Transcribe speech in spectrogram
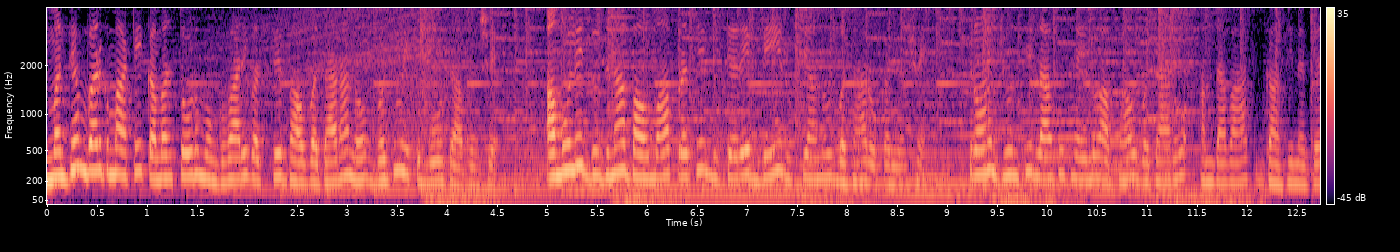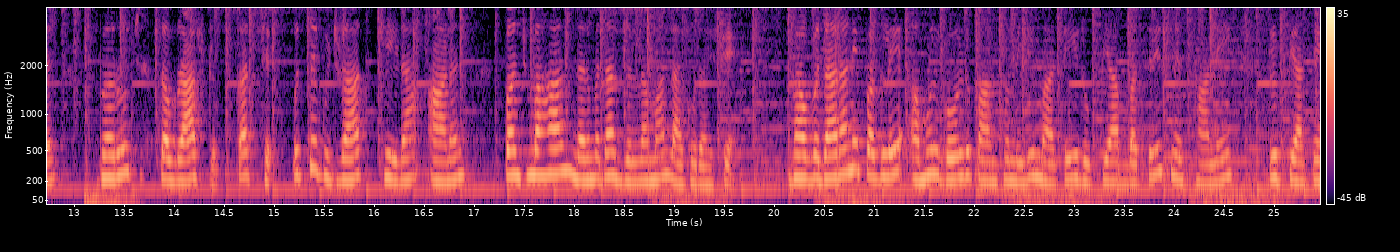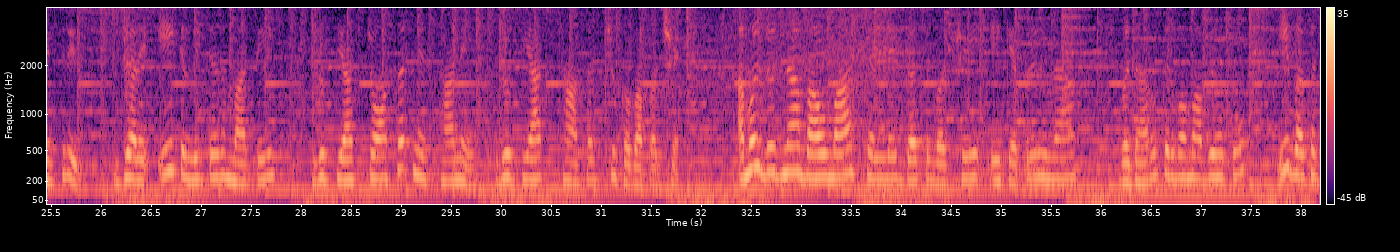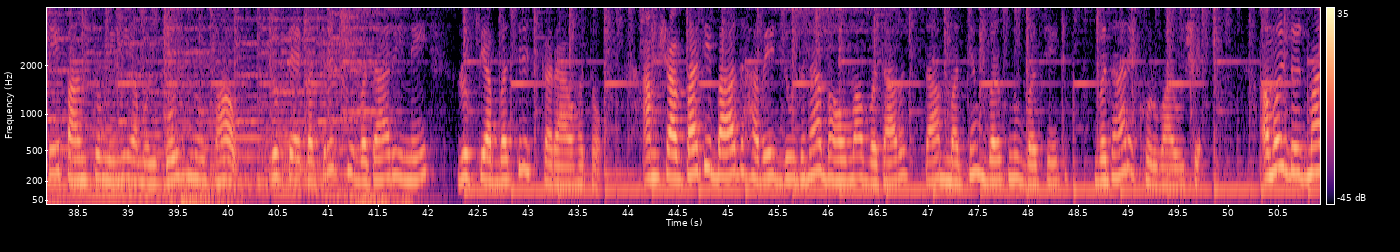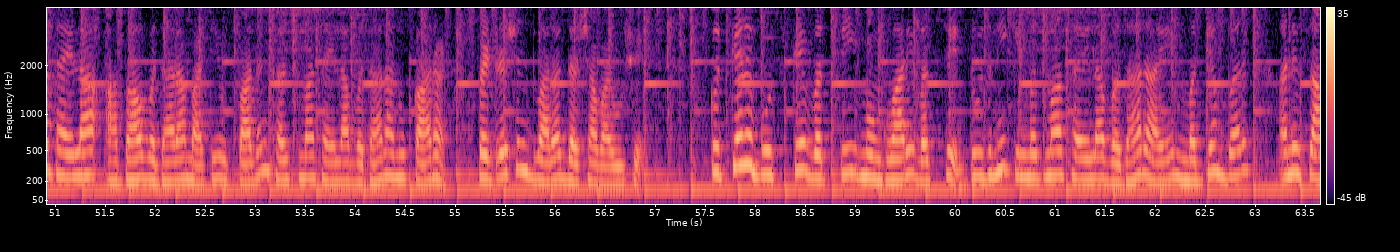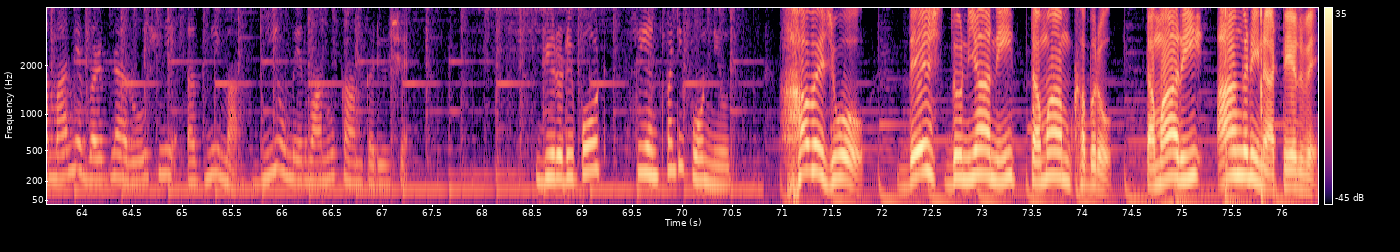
મધ્યમ વર્ગ માટે કમરતોડ મોંઘવારી વચ્ચે ભાવ વધારાનો વધુ એક બોજ આવ્યો છે. અમૂલે દૂધના ભાવમાં પ્રતિ લીટરે બે રૂપિયાનો વધારો કર્યો છે. ત્રણ જૂનથી લાગુ થયેલો આ ભાવ વધારો અમદાવાદ, ગાંધીનગર, ભરૂચ, સૌરાષ્ટ્ર, કચ્છ, ઉત્તર ગુજરાત, ખેડા, આણંદ, પંચમહાલ, નર્મદા જિલ્લામાં લાગુ રહેશે. ભાવ વધારાને પગલે અમૂલ ગોલ્ડ પાંચસો મિલી માટે રૂપિયા બત્રીસને સ્થાને રૂપિયા તેત્રીસ, જ્યારે એક લીટર માટે રૂપિયા ચોસઠને સ્થાને રૂપિયા છાસઠ ચૂકવવા પડશે. અમૂલ દૂધના ભાવમાં છેલ્લે ગત વર્ષે એક એપ્રિલના વધારો કરવામાં આવ્યો હતો. એ વખતે પાંચસો મિલી અમૂલ ગોલ્ડનો ભાવ રૂપિયા એકત્રીસથી વધારીને રૂપિયા બત્રીસ કરાયો હતો. આમ શાકભાજી બાદ હવે દૂધના ભાવમાં વધારો થતાં મધ્યમ વર્ગનું બજેટ વધારે ખોરવાયું છે. અમૂલ દૂધમાં થયેલા આ ભાવ વધારા માટે ઉત્પાદન ખર્ચમાં થયેલા વધારાનું કારણ ફેડરેશન દ્વારા દર્શાવાયું છે. કૂદકે અને ભૂસકે વધતી મોંઘવારી વચ્ચે દૂધની કિંમતમાં થયેલા વધારાએ મધ્યમ વર્ગ અને સામાન્ય વર્ગના રોષની અગ્નિમાં ઘી ઉમેરવાનું કામ કર્યું છે. Bureau report, CN twenty four news. હવે જુઓ, દેશ દુનિયાની તમામ ખબરો તમારી આંગળીના ટેરવે.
